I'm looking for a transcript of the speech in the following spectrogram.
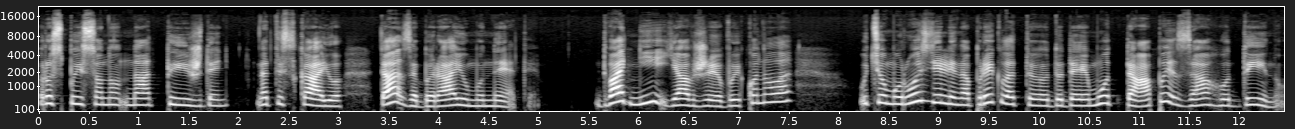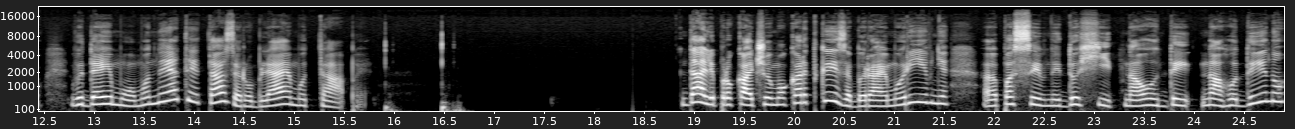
розписано на тиждень. Натискаю та забираю монети. Два дні я вже виконала. У цьому розділі, наприклад, додаємо тапи за годину, видаємо монети та заробляємо тапи. Далі прокачуємо картки, забираємо рівні, е, пасивний дохід на годину.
